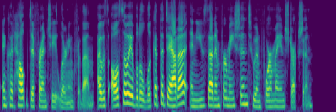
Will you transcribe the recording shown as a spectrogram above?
and could help differentiate learning for them. I was also able to look at the data and use that information to inform my instruction.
